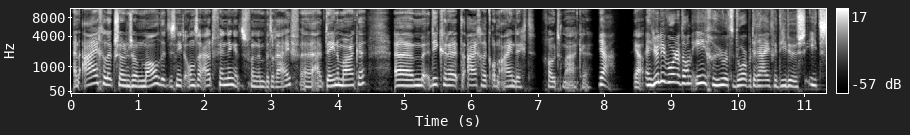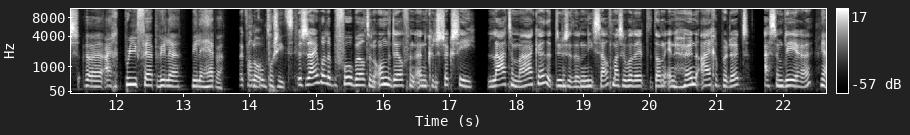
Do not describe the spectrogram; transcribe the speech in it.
En eigenlijk zo'n zo'n mal, dit is niet onze uitvinding, het is van een bedrijf uit Denemarken. Ehm, die kunnen het eigenlijk oneindig groot maken. Ja. Ja. En jullie worden dan ingehuurd door bedrijven die dus iets eigenlijk prefab willen, willen hebben Dat van klopt. composiet. Dus zij willen bijvoorbeeld een onderdeel van een constructie laten maken. Dat doen ze dan niet zelf, maar ze willen het dan in hun eigen product assembleren. Ja.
